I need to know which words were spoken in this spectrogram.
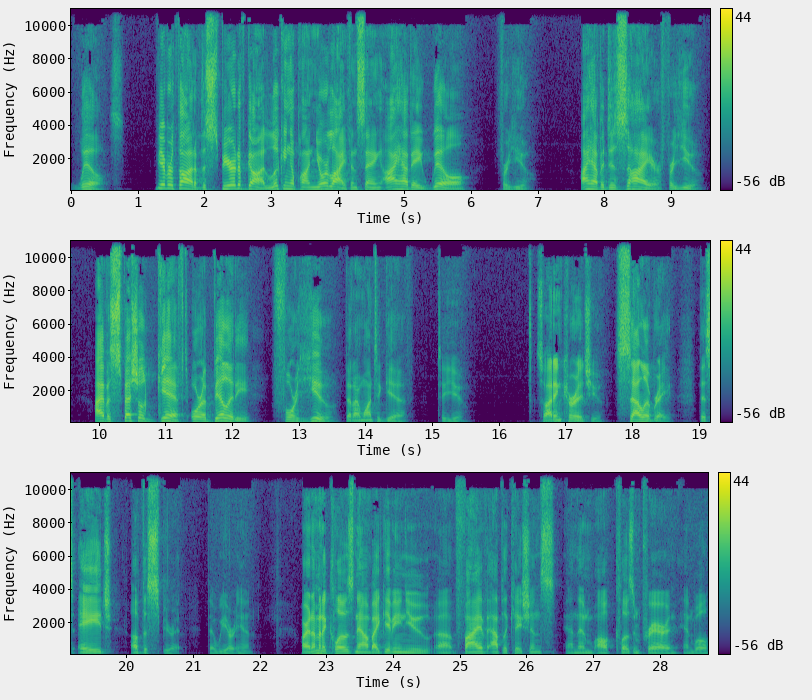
wills. Have you ever thought of the Spirit of God looking upon your life and saying, I have a will for you? I have a desire for you. I have a special gift or ability for you that I want to give to you. So I'd encourage you, celebrate this age of the Spirit that we are in. All right, I'm going to close now by giving you uh, five applications, and then I'll close in prayer and, and we'll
